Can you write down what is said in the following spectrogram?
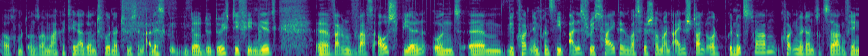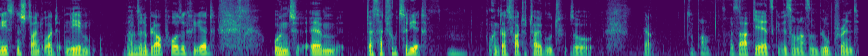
auch mit unserer Marketingagentur natürlich dann alles durchdefiniert, äh, wann was ausspielen und ähm, wir konnten im Prinzip alles recyceln, was wir schon an einem Standort genutzt haben, konnten wir dann sozusagen für den nächsten Standort nehmen. Wir haben so eine Blaupause kreiert und ähm, das hat funktioniert. Und das war total gut. So, Super. Das heißt, da habt ihr jetzt gewissermaßen ein Blueprint.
